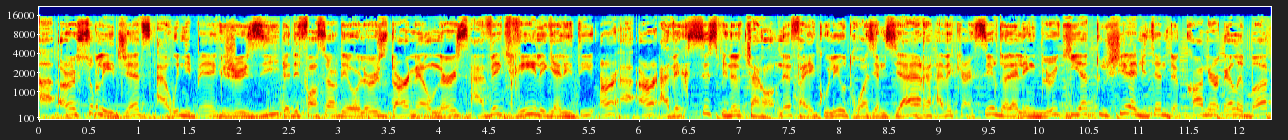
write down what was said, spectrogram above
à 1 sur les Jets à Winnipeg jeudi. Le défenseur des Oilers Darnell Nurse avait créé l'égalité 1 à 1 avec 6 minutes 49 à écouler au troisième tiers avec un tir de la ligne bleue qui a touché la mitaine de Connor Hellebuck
